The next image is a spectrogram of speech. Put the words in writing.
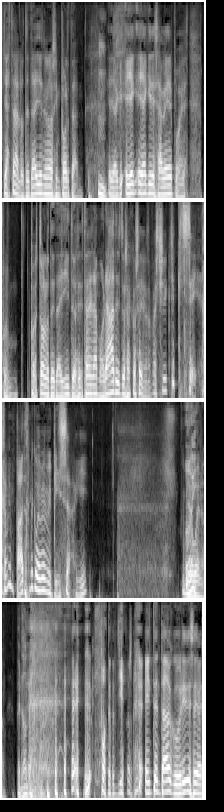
Ya está, los detalles no nos importan. Mm. Ella, ella- ella quiere saber, pues, pues, pues todos los detallitos. Están enamorados y todas esas cosas. Yo, yo qué sé, déjame en paz, déjame comerme mi pizza aquí. Pero bueno, Perdón. por Dios, he intentado cubrir ese,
